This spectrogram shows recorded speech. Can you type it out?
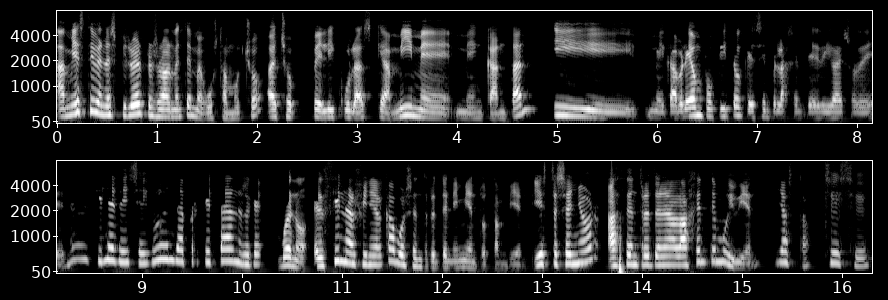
a mí Steven Spielberg personalmente me gusta mucho. Ha hecho películas que a mí me, me encantan y me cabrea un poquito que siempre la gente diga eso de no, el cine de segunda, porque tal, no sé qué. Bueno, el cine al fin y al cabo es entretenimiento también. Y este señor hace entretener a la gente muy bien. Ya está. Sí, sí.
